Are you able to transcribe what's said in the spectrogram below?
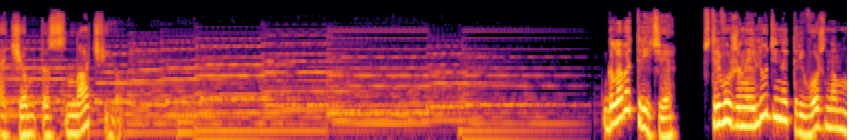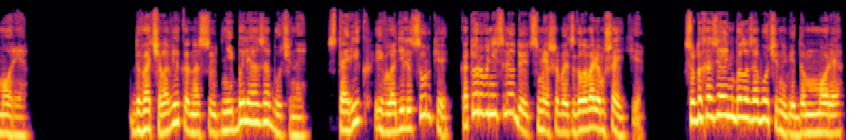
о чем-то с ночью. Глава третья. Встревоженные люди на тревожном море. Два человека на судне были озабочены. Старик и владелец урки, которого не следует смешивать с главарем шайки. Судохозяин был озабочен видом моря,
